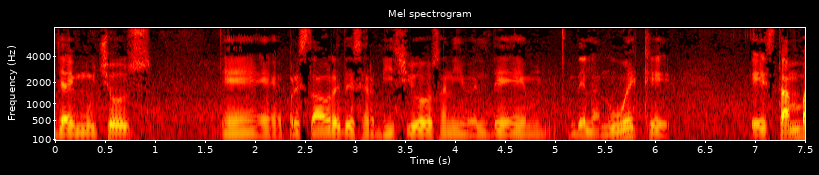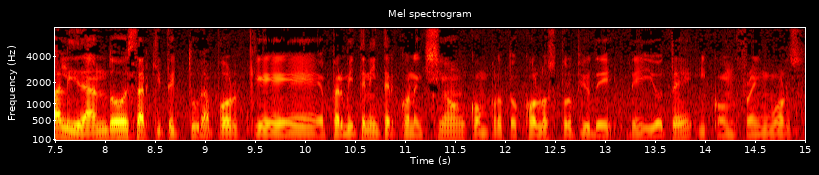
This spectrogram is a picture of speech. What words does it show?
ya hay muchos eh, prestadores de servicios a nivel de, la nube que están validando esta arquitectura porque permiten interconexión con protocolos propios de IoT y con frameworks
